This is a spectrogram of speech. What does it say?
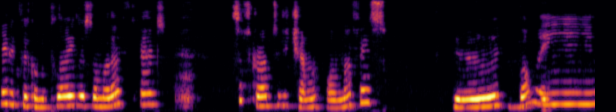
Maybe click on the playlist on my left and subscribe to the channel on my face. Goodbye.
